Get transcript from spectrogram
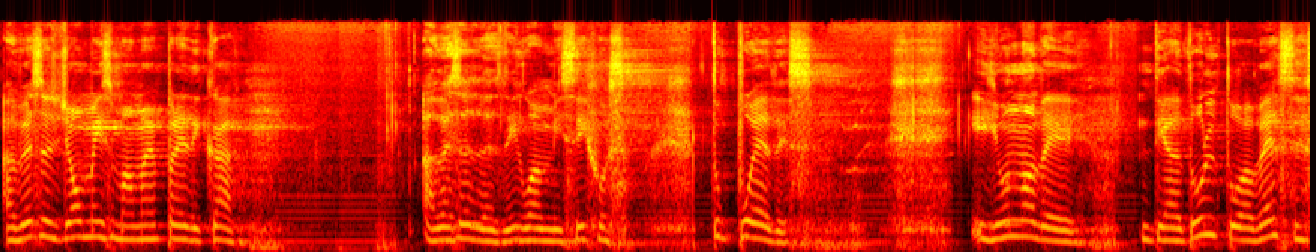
a veces yo misma me he predicado. A veces les digo a mis hijos, tú puedes. Y uno de, de adulto a veces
